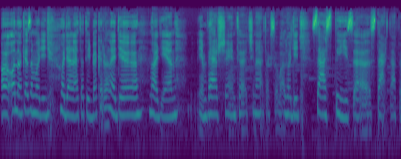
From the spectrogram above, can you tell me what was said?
a, onnan kezdem, hogy így hogyan lehetett így bekerülni, egy uh, nagy ilyen ilyen versenyt csináltak, szóval, hogy így 110 startup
